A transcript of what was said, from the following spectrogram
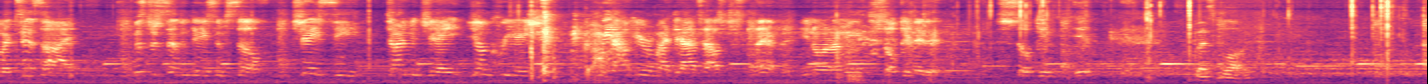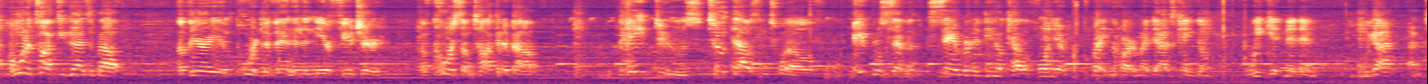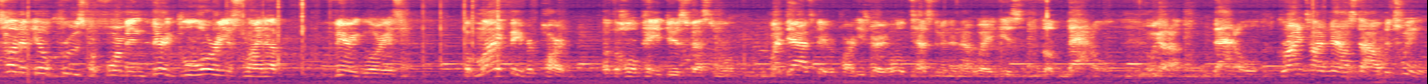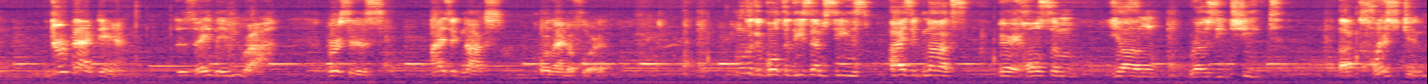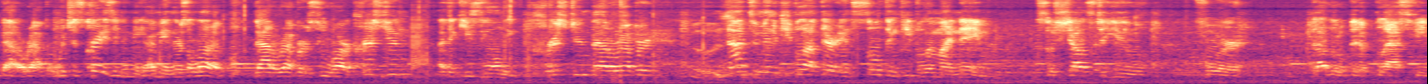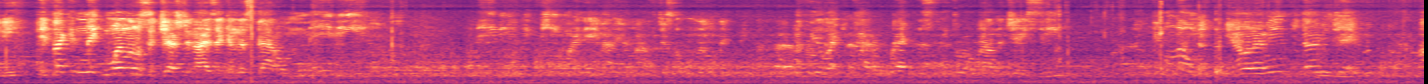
boy, tis I, Mr. Seven Days himself, JC, Diamond J, Young Creation. We out here in my dad's house just lamping, you know what I mean? Soaking it in. Soaking it in. Best vlog. I want to talk to you guys about a very important event in the near future. Of course, I'm talking about Paid Dues 2012, April 7th, San Bernardino, California, right in the heart of my dad's kingdom. We getting it in. We got a ton of ill crews performing, very glorious lineup, very glorious. But my favorite part of the whole Paid Dues Festival, my dad's favorite part, he's very Old Testament in that way, is the battle. And we got a battle, grind time now style, between Dirtbag Dan, the Zay Baby Ra, versus Isaac Knox, Orlando, Florida. Look at both of these MCs. Isaac Knox, very wholesome, young, rosy cheeked, a Christian battle rapper, which is crazy to me. I mean, there's a lot of battle rappers who are Christian. I think he's the only Christian battle rapper. Not too many people out there insulting people in my name. So shouts to you for that little bit of blasphemy. If I can make one little suggestion, Isaac, in this battle, maybe, maybe you can keep my name out of your mouth just a little bit. I feel like you kind of recklessly throw around the JC. People know me, you know what I mean? Diamond J.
